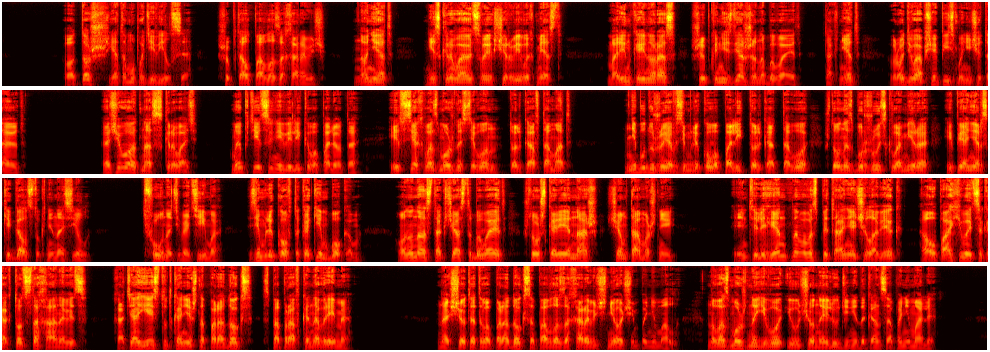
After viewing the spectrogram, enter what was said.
«Вот то ж я тому подивился», — шептал Павла Захарович. «Но нет, не скрывают своих червивых мест. Маринка иной раз шибко не сдержана бывает. Так нет, вроде вообще письма не читают». А чего от нас скрывать? Мы птицы невеликого полета. Из всех возможностей вон, только автомат. Не буду же я в Землякова палить только от того, что он из буржуйского мира и пионерский галстук не носил. Тьфу на тебя, Тима! Земляков-то каким боком? Он у нас так часто бывает, что уж скорее наш, чем тамошний. Интеллигентного воспитания человек, а упахивается, как тот стахановец. Хотя есть тут, конечно, парадокс с поправкой на время. Насчет этого парадокса Павла Захарович не очень понимал, но, возможно, его и ученые люди не до конца понимали.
